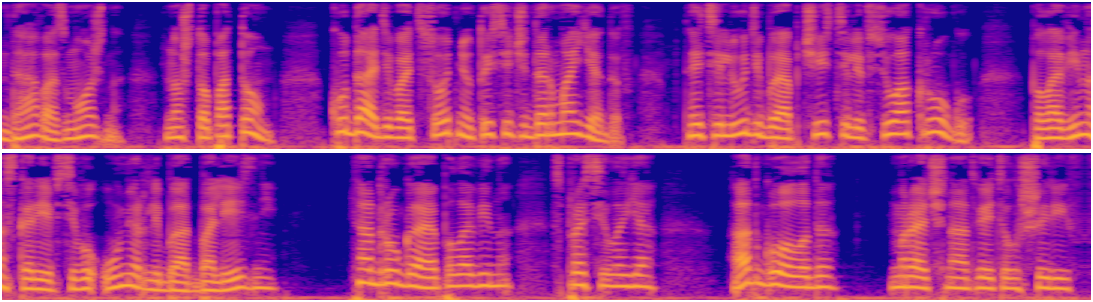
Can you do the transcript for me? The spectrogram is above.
«Да, возможно. Но что потом? Куда девать сотню тысяч дармоедов? Эти люди бы обчистили всю округу. Половина, скорее всего, умерли бы от болезней». «А другая половина?» — спросила я. «От голода», — мрачно ответил шериф.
